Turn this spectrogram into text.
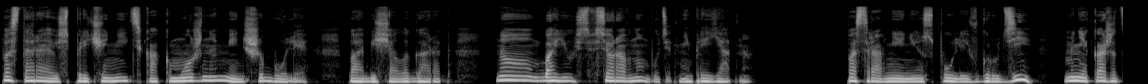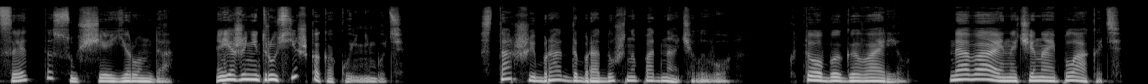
«Постараюсь причинить как можно меньше боли», — пообещала Гаррет, «но, боюсь, все равно будет неприятно». По сравнению с пулей в груди, мне кажется, это сущая ерунда. Я же не трусишка какой-нибудь. Старший брат добродушно подначил его. Кто бы говорил. Давай, начинай плакать.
